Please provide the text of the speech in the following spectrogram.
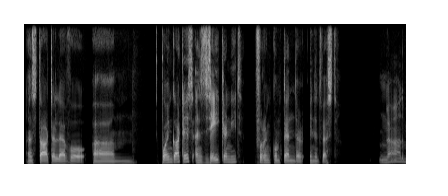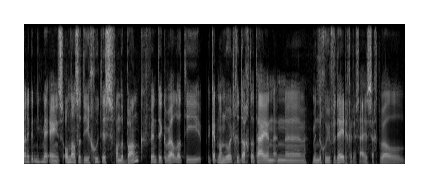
een starter level ehm, point guard is. En zeker niet voor een contender in het Westen. Nou, daar ben ik het niet mee eens. Ondanks dat hij goed is van de bank, vind ik wel dat hij... Ik heb nog nooit gedacht dat hij een, een eh, minder goede verdediger is. Hij is echt wel...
